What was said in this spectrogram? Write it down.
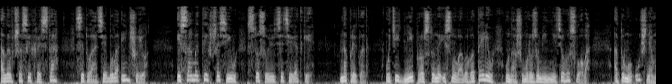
Але в часи Христа ситуація була іншою, і саме тих часів стосуються ці рядки. Наприклад, у ті дні просто не існувало готелів у нашому розумінні цього слова, а тому учням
